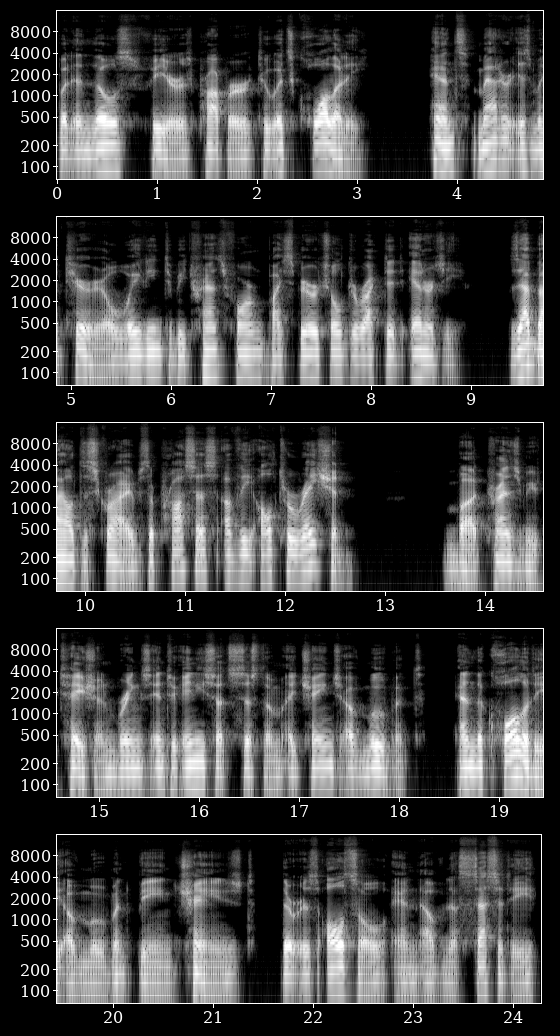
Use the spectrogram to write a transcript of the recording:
but in those spheres proper to its quality. Hence, matter is material waiting to be transformed by spiritual directed energy. Zabdiel describes the process of the alteration but transmutation brings into any such system a change of movement, and the quality of movement being changed, there is also, and of necessity,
